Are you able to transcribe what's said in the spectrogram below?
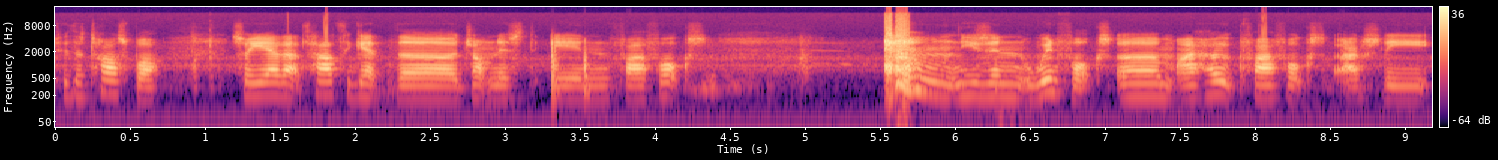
to the taskbar. So yeah, that's how to get the jump list in Firefox using WinFox. Um, I hope Firefox actually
